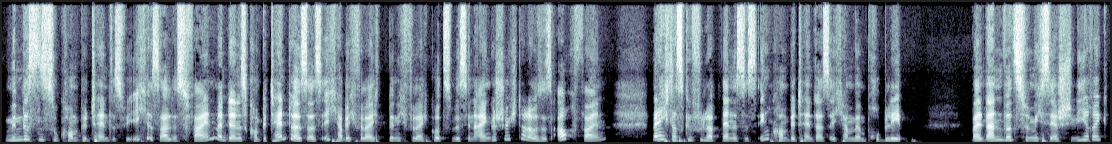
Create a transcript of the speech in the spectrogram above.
mindestens so kompetent ist wie ich, ist alles fein. Wenn Dennis kompetenter ist als ich, ich vielleicht, bin ich vielleicht kurz ein bisschen eingeschüchtert, aber es ist auch fein. Wenn ich das Gefühl habe, Dennis ist inkompetenter als ich, haben wir ein Problem. Weil dann wird es für mich sehr schwierig,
